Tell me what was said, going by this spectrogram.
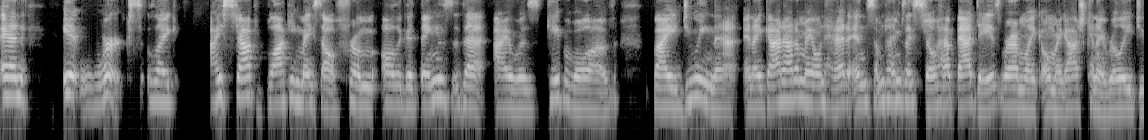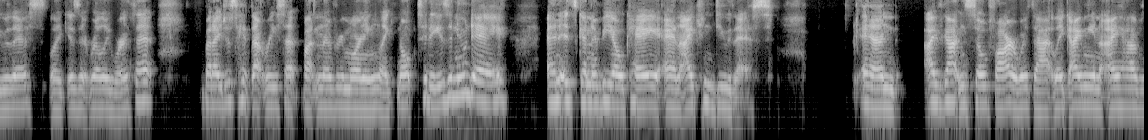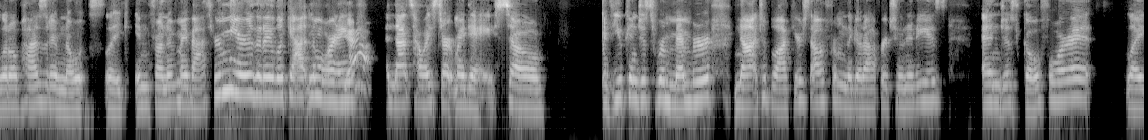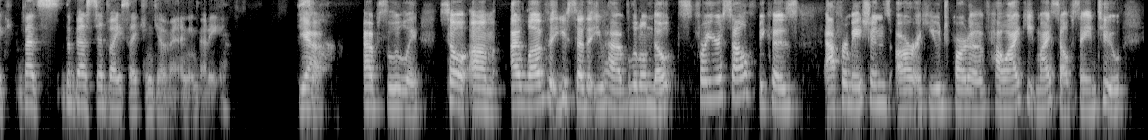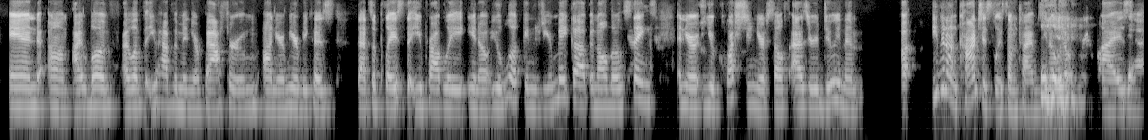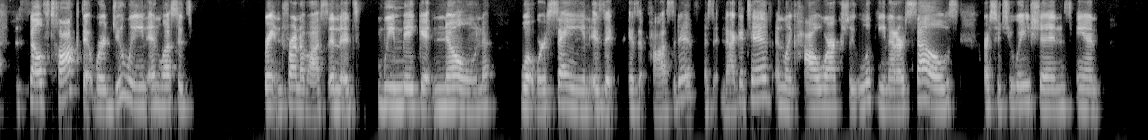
And it works. Like, I stopped blocking myself from all the good things that I was capable of by doing that. And I got out of my own head. And sometimes I still have bad days where I'm like, oh my gosh, can I really do this? Like, is it really worth it? But I just hit that reset button every morning like, nope, today's a new day and it's going to be okay. And I can do this. And I've gotten so far with that. Like, I mean, I have little positive notes like in front of my bathroom mirror that I look at in the morning. Yeah. And that's how I start my day. So, if you can just remember not to block yourself from the good opportunities and just go for it, like that's the best advice I can give anybody. Yeah. So. Absolutely. So um I love that you said that you have little notes for yourself because affirmations are a huge part of how I keep myself sane too. And um, I love I love that you have them in your bathroom on your mirror because that's a place that you probably you know you look and do your makeup and all those yeah. things and you're you question yourself as you're doing them uh, even unconsciously sometimes you know we don't realize yeah. the self-talk that we're doing unless it's right in front of us and it's we make it known what we're saying is it is it positive is it negative and like how we're actually looking at ourselves our situations and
